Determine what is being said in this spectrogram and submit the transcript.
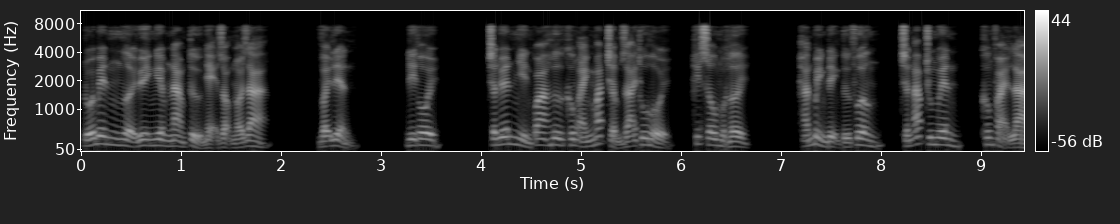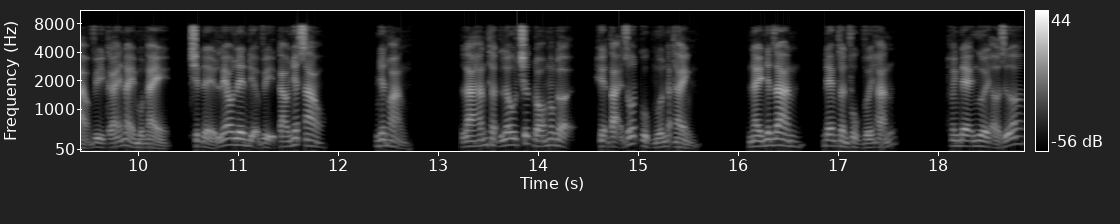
đối bên người uy nghiêm nam tử nhẹ giọng nói ra. Vậy liền, đi thôi. Trần uyên nhìn qua hư không ánh mắt chậm rãi thu hồi, hít sâu một hơi hắn bình định tứ phương, chấn áp trung nguyên, không phải là vì cái này một ngày, triệt để leo lên địa vị cao nhất sao? Nhân hoàng, là hắn thật lâu trước đó mong đợi, hiện tại rốt cục muốn đạt thành. Này nhân gian, đem thần phục với hắn. Hoành đệ người ở giữa,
